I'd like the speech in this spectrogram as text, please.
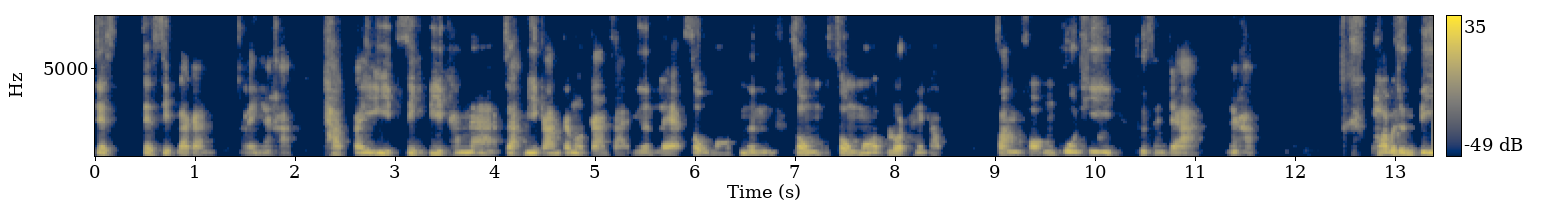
เจ็ด เจ็ดสิบแล้วกันอะไรเงี้ยค่ะถัดไปอีกสี่ปีข้างหน้า จะมีการกำหนดการจ่ายเงิน และส่งมอบเงิน ส่งส่งมอบรถให้กับฝั่งของผู้ที่ถือสัญญานะคะพอไปถึงปี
